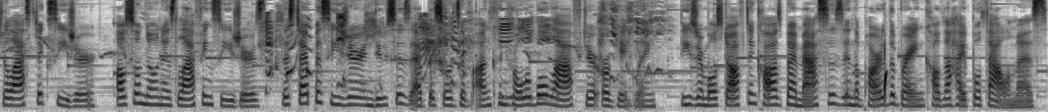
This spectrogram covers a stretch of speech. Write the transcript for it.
Gelastic seizure, also known as laughing seizures. This type of seizure induces episodes of uncontrollable laughter or giggling. These are most often caused by masses in the part of the brain called the hypothalamus.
